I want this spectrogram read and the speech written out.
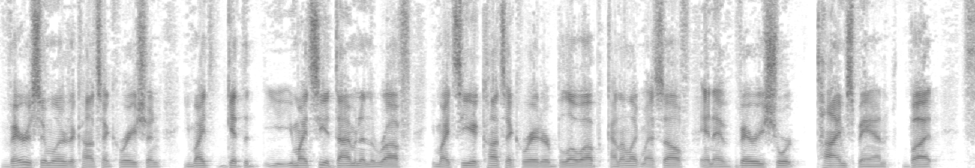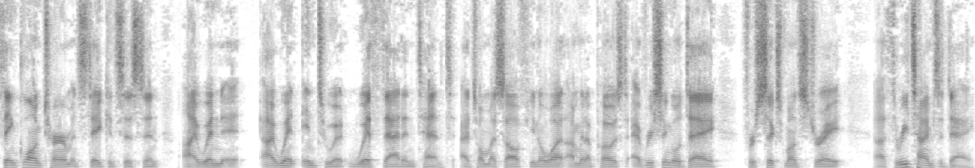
Very similar to content creation. You might get the, you might see a diamond in the rough. You might see a content creator blow up, kind of like myself, in a very short time span, but think long term and stay consistent. I went I went into it with that intent. I told myself, you know what? I'm going to post every single day for 6 months straight uh, three times a day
